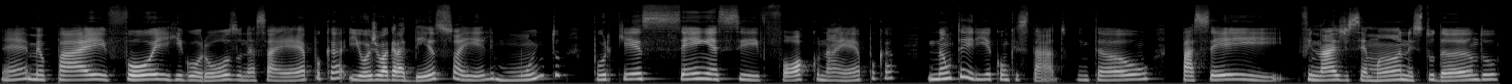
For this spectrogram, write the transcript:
Né? Meu pai foi rigoroso nessa época e hoje eu agradeço a ele muito, porque sem esse foco na época, não teria conquistado. Então, passei finais de semana estudando,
